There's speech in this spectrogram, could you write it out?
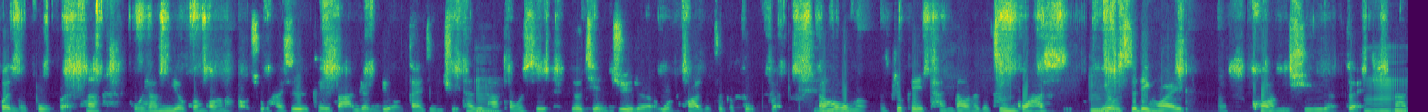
份的部分。那我相信有观光的好处，还是可以把人流带进去，但是它同时又兼具了文化的这个部分。然后我们就可以谈到那个金瓜石，又是另外一个。矿区的对，那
